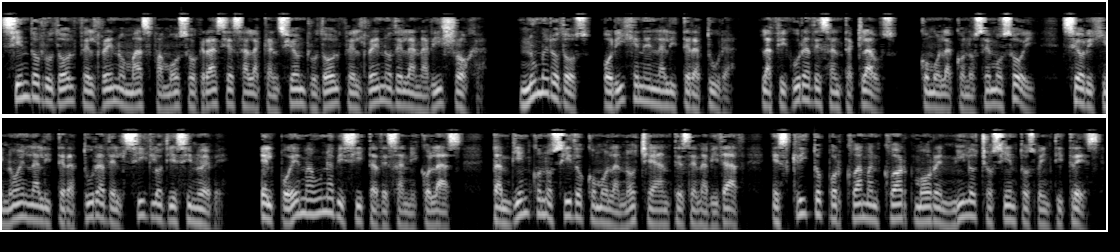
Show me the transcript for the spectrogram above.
siendo Rudolf el reno más famoso gracias a la canción Rudolf el reno de la nariz roja. Número 2. Origen en la literatura. La figura de Santa Claus, como la conocemos hoy, se originó en la literatura del siglo XIX. El poema Una visita de San Nicolás, también conocido como La noche antes de Navidad, escrito por Clement Clark Moore en 1823,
